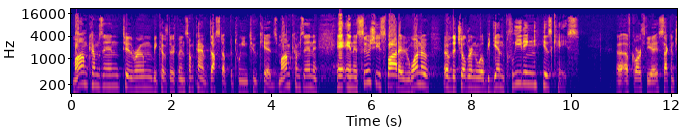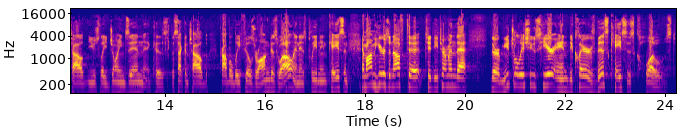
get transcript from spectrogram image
Mom comes into the room because there's been some kind of dust up between two kids. Mom comes in, and, and as soon as she's spotted, one of, of the children will begin pleading his case. Uh, of course, the second child usually joins in because the second child probably feels wronged as well and is pleading in case. And, and mom hears enough to, to determine that there are mutual issues here and declares this case is closed.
